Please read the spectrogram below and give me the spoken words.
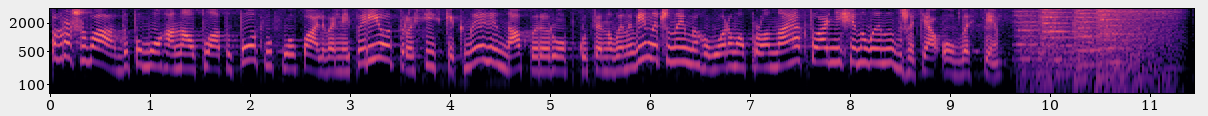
Грошова допомога на оплату послуг в опалювальний період, російські книги на переробку. Це новини Вінничини. Ми говоримо про найактуальніші новини з життя області.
